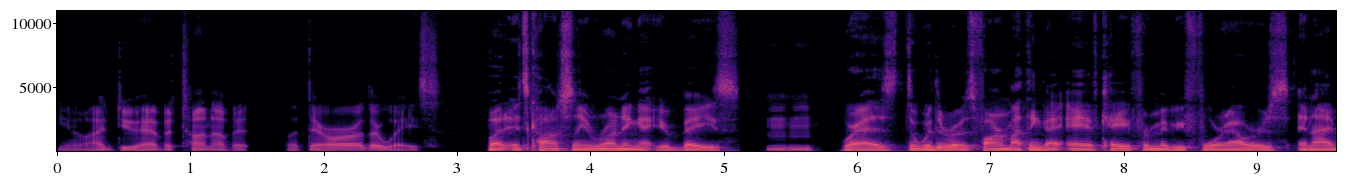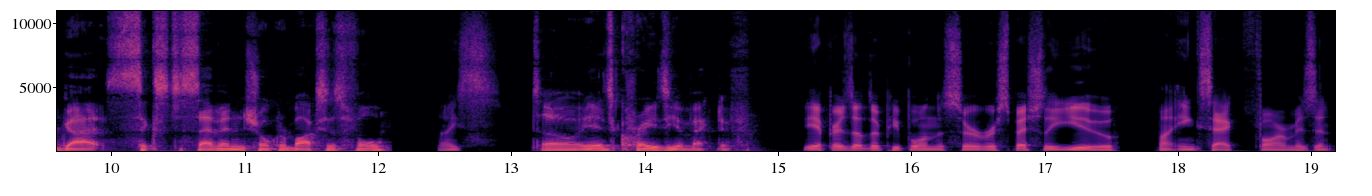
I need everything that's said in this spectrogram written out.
You know, I do have a ton of it, but there are other ways. But it's constantly running at your base. Mm-hmm. Whereas the Wither Rose farm, I think I AFK for maybe four hours, and I've got six to seven shulker boxes full. Nice. So it's crazy effective. Yeah, if there's other people on the server, especially you, my ink sack farm isn't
